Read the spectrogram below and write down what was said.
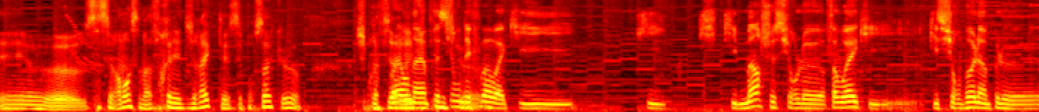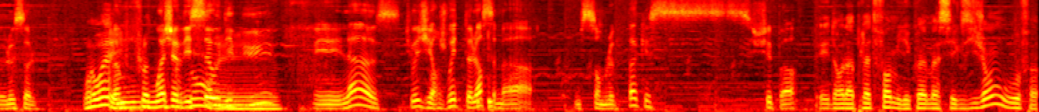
Et ça c'est vraiment ça m'a freiné direct et c'est pour ça que je préfère. Ouais, on a l'impression des fois ouais, qui, qui, qui, marche sur le. Enfin, ouais, qui, qui survole un peu le, le sol. Ouais ouais. Flotte moi, j'avais ça au et- début. Mais là, tu vois, j'y ai rejoué tout à l'heure, ça m'a. Il me semble pas que. Je sais pas. Et dans la plateforme, il est quand même assez exigeant ou enfin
